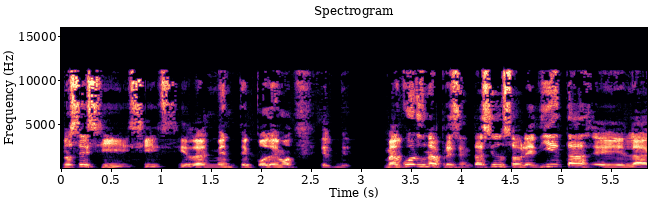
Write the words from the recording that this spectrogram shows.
no sé si, si, si realmente podemos... Eh, me acuerdo una presentación sobre dietas, eh, la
